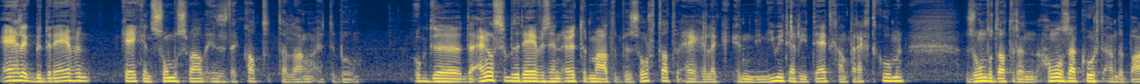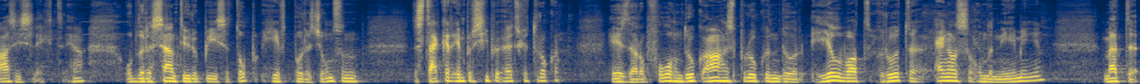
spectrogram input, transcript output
Eigenlijk bedrijven kijken soms wel eens de kat te lang uit de boom. Ook de, de Engelse bedrijven zijn uitermate bezorgd dat we eigenlijk in die nieuwe realiteit gaan terechtkomen zonder dat er een handelsakkoord aan de basis ligt. Ja. Op de recente Europese top heeft Boris Johnson de stekker in principe uitgetrokken. Hij is daarop volgend ook aangesproken door heel wat grote Engelse ondernemingen met de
